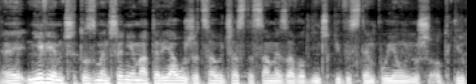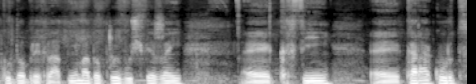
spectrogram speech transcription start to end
E, Nie wiem, czy to zmęczenie materiału, że cały czas te same zawodniczki występują już od kilku dobrych lat. Nie ma dopływu świeżej e, krwi. E, Karakurt,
